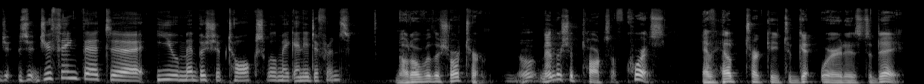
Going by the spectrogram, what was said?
Do, do you think that uh, EU membership talks will make any difference? Not over the short term. No, membership talks, of course, have helped Turkey to get where it is today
